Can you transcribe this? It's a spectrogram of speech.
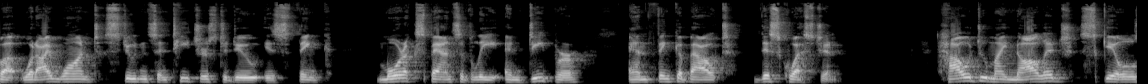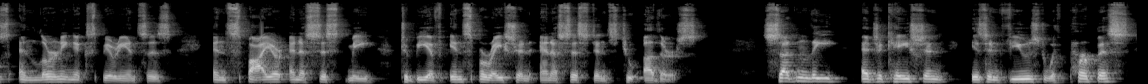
But what I want students and teachers to do is think more expansively and deeper and think about this question how do my knowledge, skills, and learning experiences inspire and assist me to be of inspiration and assistance to others? Suddenly, education is infused with purpose,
